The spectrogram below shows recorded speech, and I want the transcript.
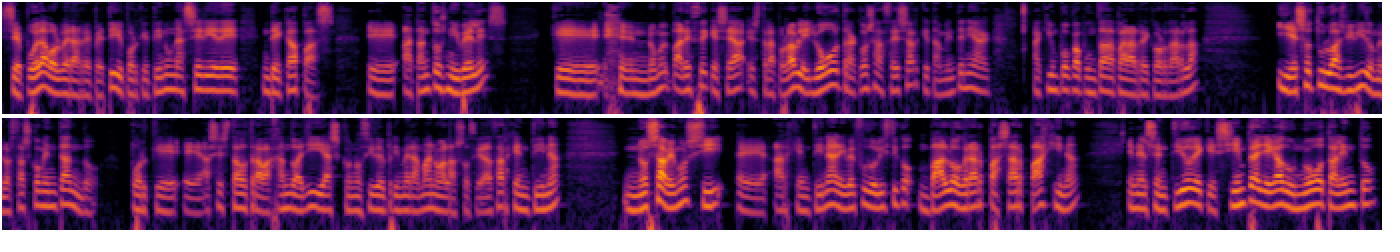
se pueda volver a repetir, porque tiene una serie de, de capas eh, a tantos niveles que no me parece que sea extrapolable. Y luego otra cosa, César, que también tenía aquí un poco apuntada para recordarla, y eso tú lo has vivido, me lo estás comentando, porque eh, has estado trabajando allí y has conocido de primera mano a la sociedad argentina. No sabemos si eh, Argentina a nivel futbolístico va a lograr pasar página en el sentido de que siempre ha llegado un nuevo talento,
